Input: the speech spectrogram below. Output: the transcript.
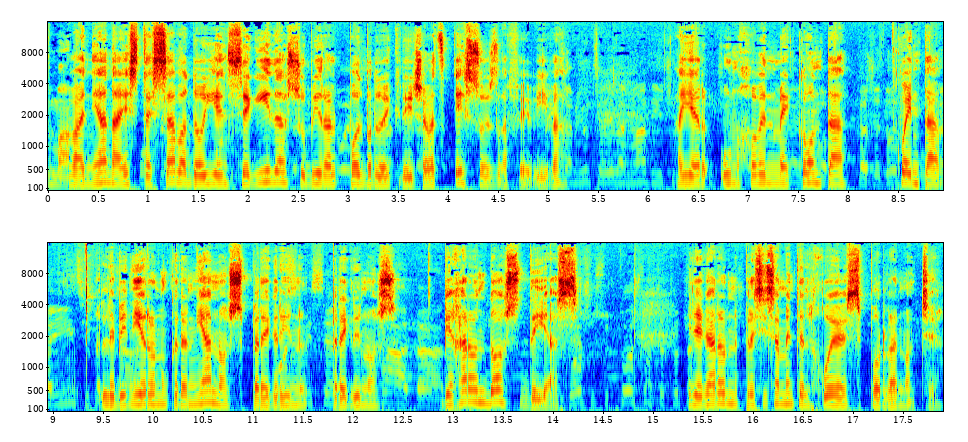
mañana, este sábado, y enseguida subir al Podbrdo y Križevac. Eso es la fe viva. Ayer un joven me cuenta, cuenta le vinieron ucranianos peregrinos. Viajaron dos días y llegaron precisamente el jueves por la noche.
